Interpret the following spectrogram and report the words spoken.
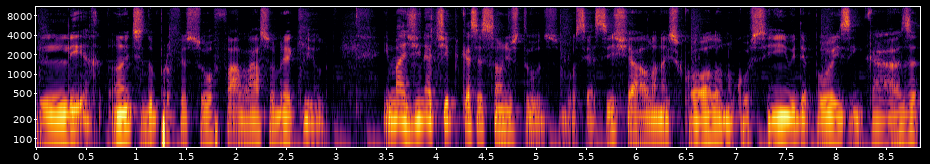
ler antes do professor falar sobre aquilo? Imagine a típica sessão de estudos. Você assiste a aula na escola, no cursinho e depois, em casa,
